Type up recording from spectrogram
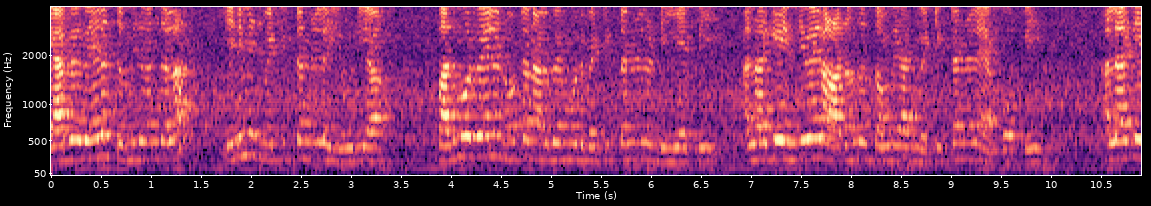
యాభై వేల తొమ్మిది వందల ఎనిమిది మెట్రిక్ టన్నుల యూరియా పదమూడు వేల నూట నలభై మూడు మెట్రిక్ టన్నుల డిఏపి అలాగే ఎనిమిది వేల ఆరు వందల తొంభై ఆరు మెట్రిక్ టన్నుల ఎంఓపి అలాగే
